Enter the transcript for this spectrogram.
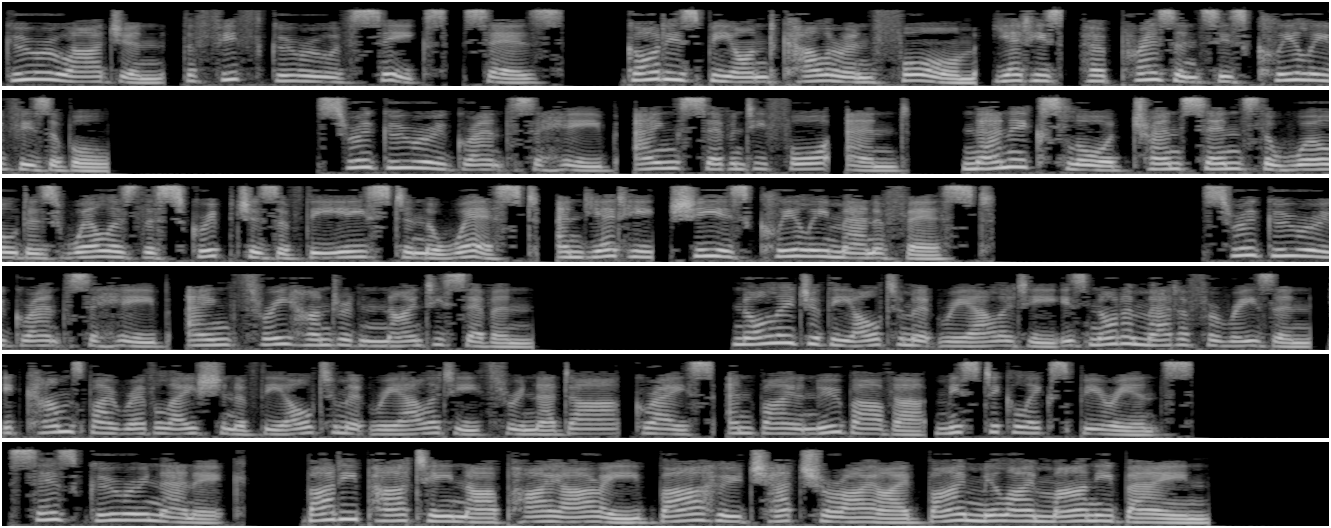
Guru Arjan, the fifth guru of Sikhs, says, God is beyond color and form, yet his, her presence is clearly visible. Sri Guru Granth Sahib, Ang 74, and Nanak's Lord transcends the world as well as the scriptures of the East and the West, and yet he, she is clearly manifest. Sri Guru Granth Sahib, Ang 397. Knowledge of the ultimate reality is not a matter for reason, it comes by revelation of the ultimate reality through nadar grace and by anubhava mystical experience. Says Guru Nanak, Buddhipati na pyari bahu chacharai by milai mani bain.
